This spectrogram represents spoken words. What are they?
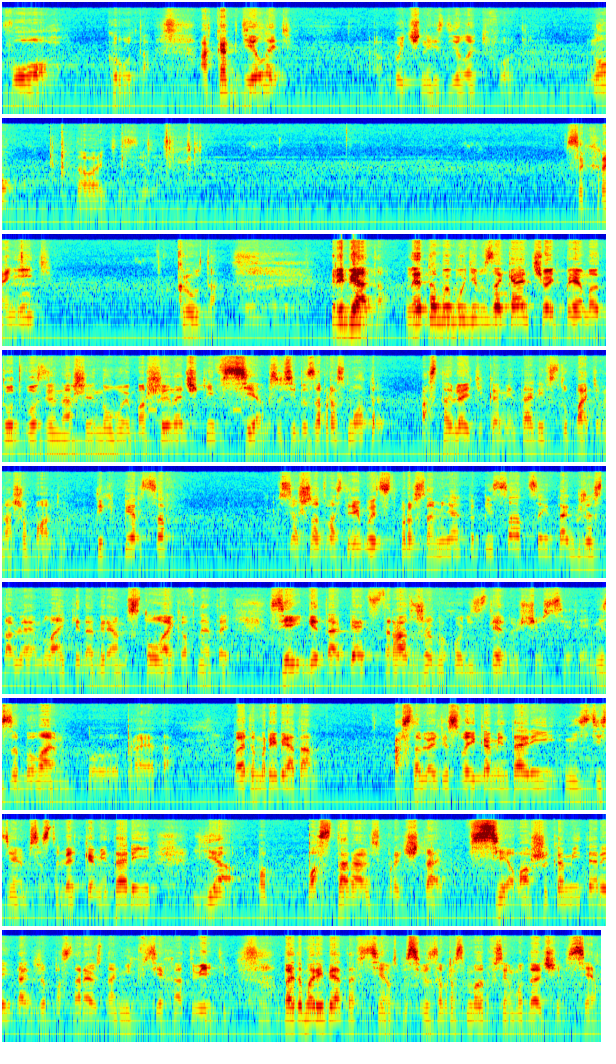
Во, круто. А как делать? Обычно сделать фото. Ну, давайте сделаем. Сохранить. Круто. Ребята, на этом мы будем заканчивать прямо тут, возле нашей новой машиночки. Всем спасибо за просмотр. Оставляйте комментарии, вступайте в нашу банду тых перцев. Все, что от вас требуется, просто на меня подписаться. И также оставляем лайки, добираем 100 лайков на этой серии GTA 5. Сразу же выходит следующая серия. Не забываем э, про это. Поэтому, ребята, оставляйте свои комментарии, не стесняемся оставлять комментарии. Я по постараюсь прочитать все ваши комментарии, также постараюсь на них всех ответить. Поэтому, ребята, всем спасибо за просмотр, всем удачи, всем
